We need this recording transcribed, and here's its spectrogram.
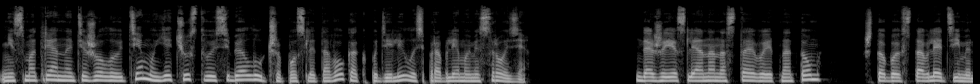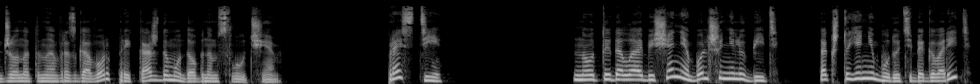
Несмотря на тяжелую тему, я чувствую себя лучше после того, как поделилась проблемами с Рози. Даже если она настаивает на том, чтобы вставлять имя Джонатана в разговор при каждом удобном случае. «Прости, но ты дала обещание больше не любить, так что я не буду тебе говорить,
